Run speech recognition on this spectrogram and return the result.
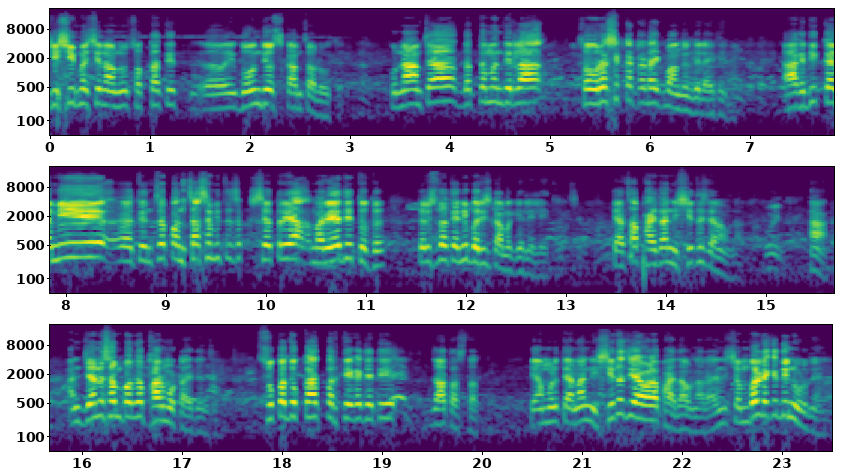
जी सी मशीन आणून स्वतः ते एक दोन दिवस काम चालू होतं. पुन्हा आमच्या दत्त मंदिरला संरक्षक कట్టडा एक बांधून दिला आहे त्यांनी. अगदी कमी त्यांचं पंचायत समितीचं क्षेत्र या मर्यादित होतं तरीसुद्धा त्यांनी बरीच कामं केलेली आहेत. त्याचा फायदा निश्चितच होणार हां आणि जनसंपर्क फार मोठा आहे त्यांचा. सुखदुःखात प्रत्येकाच्या ते जात असतात त्यामुळे त्यांना निश्चितच यावेळेला फायदा होणार आहे आणि शंभर टक्के ते निवडून येणार.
